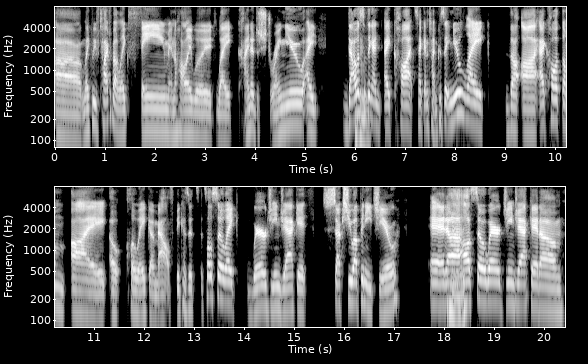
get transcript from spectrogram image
Um like we've talked about like fame in Hollywood like kind of destroying you. I that was Mhm. something I I caught second time because I knew like the eye I call it the eye oh cloaca mouth because it's it's also like where Jean Jacket sucks you up and eats you. And uh Mhm. also where Jean Jacket um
